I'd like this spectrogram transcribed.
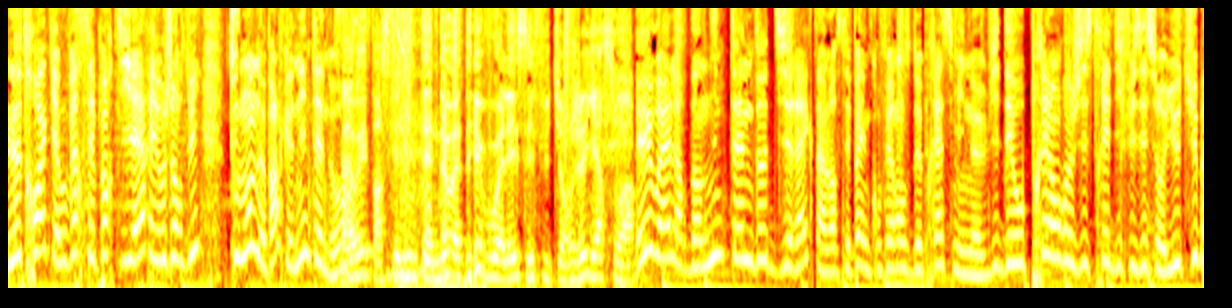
Le 3 qui a ouvert ses portes hier et aujourd'hui, tout le monde ne parle que de Nintendo. Bah hein. oui, parce que Nintendo a dévoilé ses futurs jeux hier soir. Et ouais, lors d'un Nintendo Direct, alors c'est pas une conférence de presse, mais une vidéo préenregistrée diffusée sur YouTube,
